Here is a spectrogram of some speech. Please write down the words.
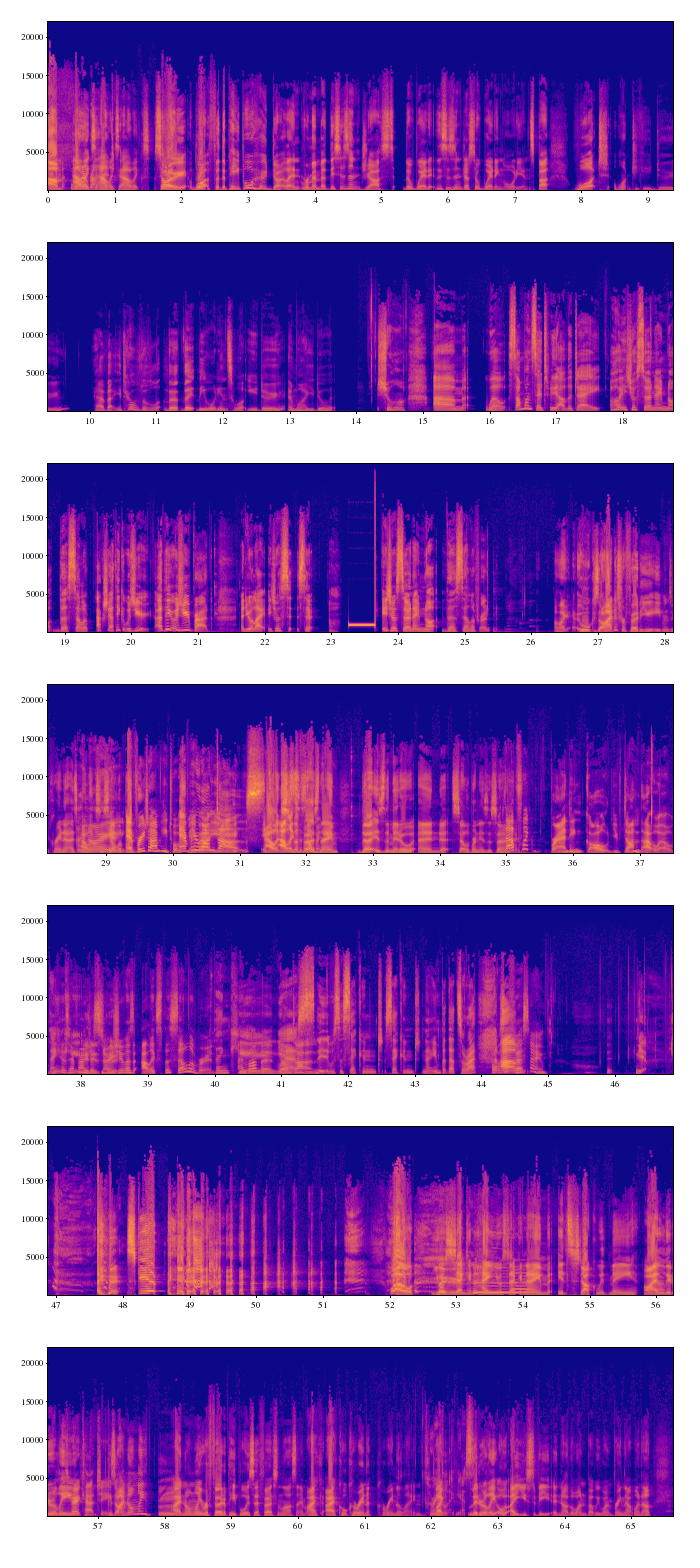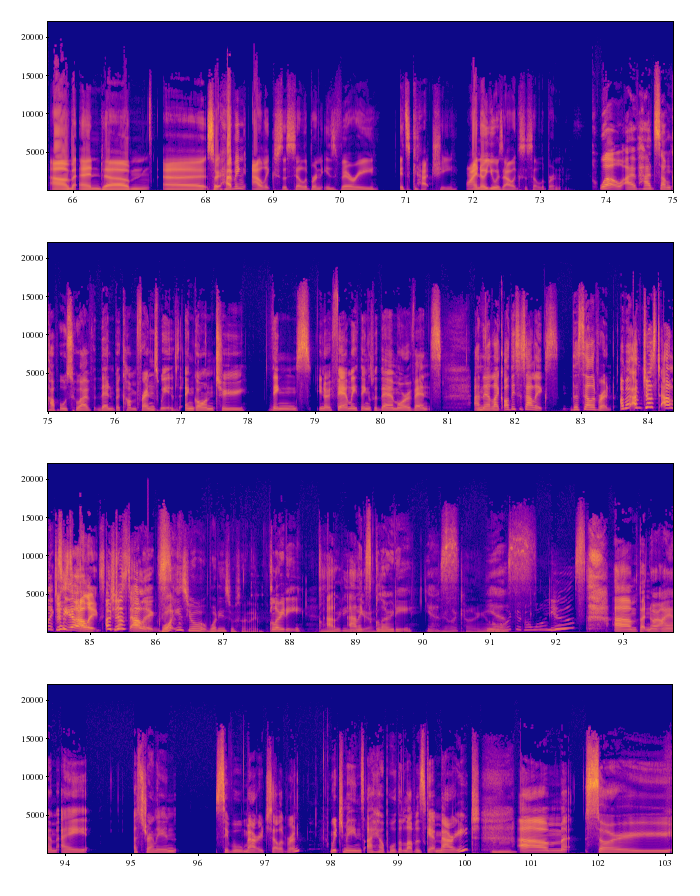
Um, What Alix. Alix, Alix. So, what for the people who don't and remember, this isn't just the wedding. This isn't just a wedding audience. But what what do you do? How about you tell the the the, the audience what you do and why you do it? Sure. Um, well, someone said to me the other day, "Oh, is your surname not the celebrant?" Actually, I think it was you. I think it was you, Brad. And you're like, "Is your sur- oh, is your surname not the celebrant?" I'm like, well, because I just refer to you even to Karina as I Alix the know. celebrant. Every time he talks to me Everyone about you, does. it's Alix, is the first celebrant. name, the is the middle, and uh, celebrant is the But surname. that's like branding gold. You've done that well Thank because you. everyone It just knows good. you as Alix the Celebrant. Thank you. I you. love it. Well yes. done. It was the second second name, but that's all right. What was Um, the first name? Yeah. skip. well, your Boom. second, hey, your second name, it stuck with me. I Yeah. literally It's very catchy. because I normally Mm. I normally refer to people as their first and last name. I, I call Karina Karina Lane. Karina like, Lane, yes. Literally, or I used to be another one, but we won't bring that one up. Um, and um, uh, so having Alix the Celebrant is very, it's catchy. I know you as Alix the Celebrant. Well, I've had some couples who I've then become friends with and gone to things, you know, family things with them or events. And they're like, oh, this is Alix, the celebrant. I'm like, I'm just Alix Just here. Alix, I'm just just, Alix. Alix. What is your What is your surname? Glody. Al- Glody. Alix Glody. Yes. Yeah, okay. I Yes. like it. I like it. yes. Um, but no, I am a Australian civil marriage celebrant, which means I help all the lovers get married. Mhm. Um, so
